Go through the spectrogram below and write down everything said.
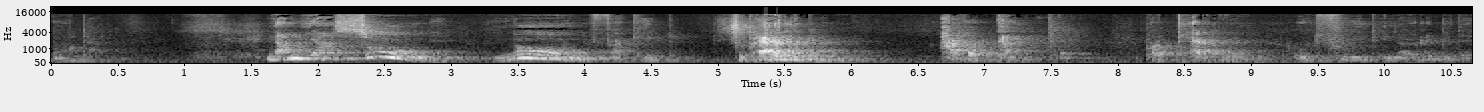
mutat nam iason non facit superbum arrogante proterum ut fuit in Euripide,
